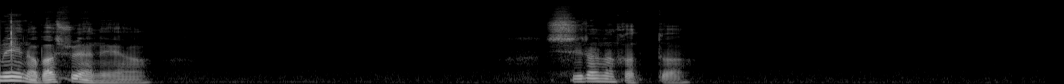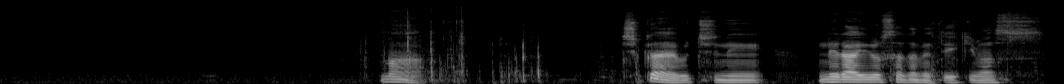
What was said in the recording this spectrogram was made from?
名な場所やねや。知らなかった。まあ近いうちに狙いを定めていきます。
